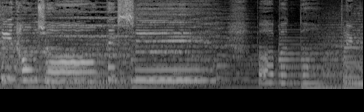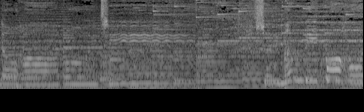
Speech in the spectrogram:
崎骏，天空中的詩，不不。谁吻别过河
